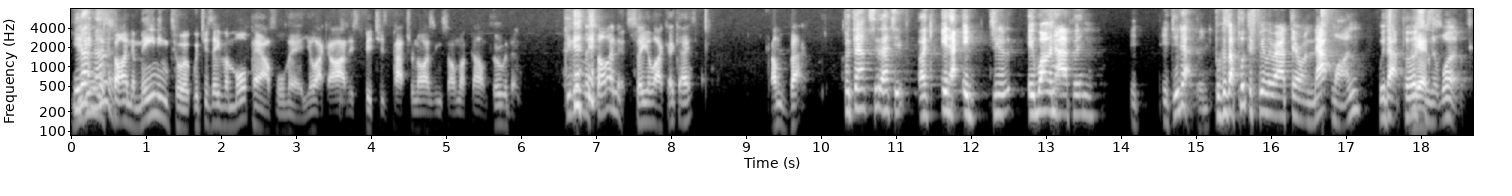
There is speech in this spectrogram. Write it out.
You you, don't didn't know. assign a meaning to it, which is even more powerful there. You're like, ah, this bitch is patronizing, so I'm not going through with it. You didn't assign it. So you're like, okay, comes back. But that's that's it. Like it it it won't happen. It it did happen because I put the feeler out there on that one with that person. Yes. It worked.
